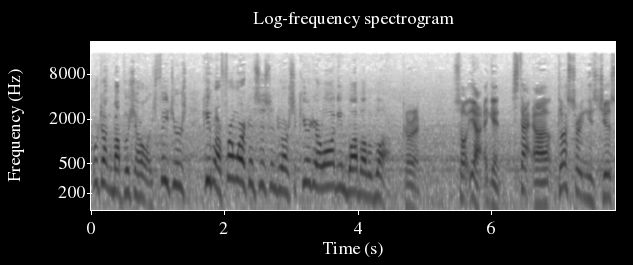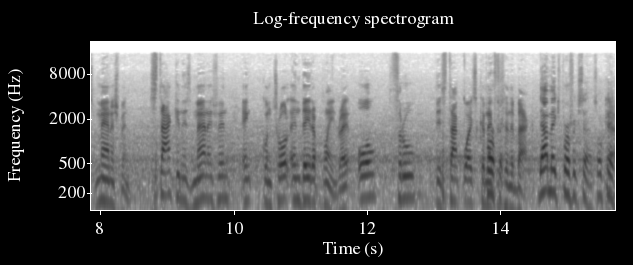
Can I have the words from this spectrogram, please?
We're talking about pushing out all these features, keeping our firmware consistent, doing our security, our logging, blah blah blah blah. Correct. So yeah, again, uh, clustering is just management. Stacking is management and control and data plane, right? All through the StackWise connectors Perfect. in the back. That makes perfect sense. Okay. Yeah.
